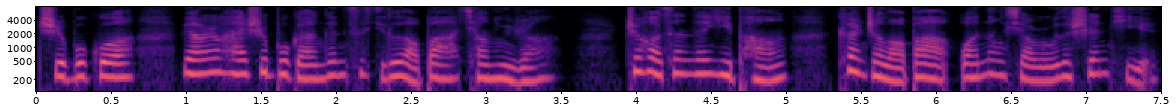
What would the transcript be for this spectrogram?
只不过两人还是不敢跟自己的老爸抢女人。只好站在一旁看着老爸玩弄小柔的身体，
